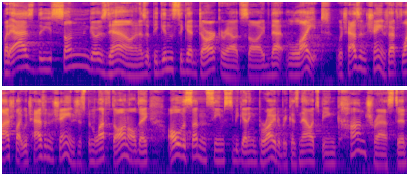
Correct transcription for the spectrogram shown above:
But as the sun goes down and as it begins to get darker outside, that light, which hasn't changed, that flashlight, which hasn't changed, it's been left on all day, all of a sudden seems to be getting brighter because now it's being contrasted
